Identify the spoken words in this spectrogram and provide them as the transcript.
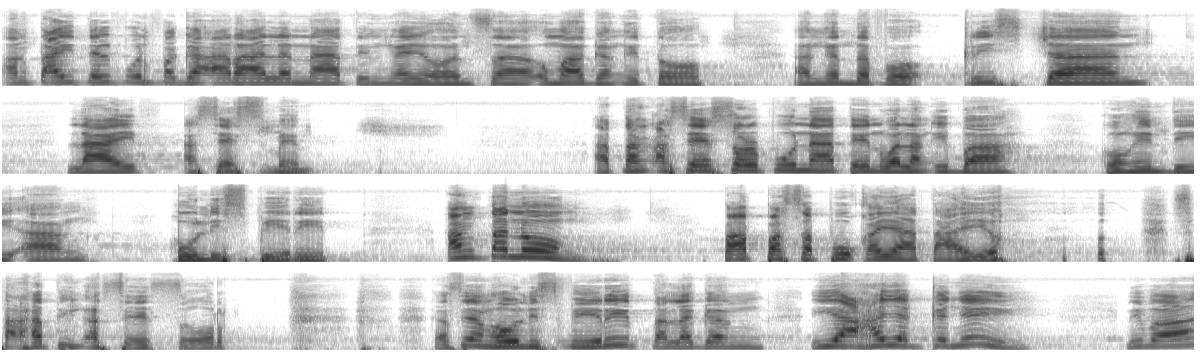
ang title po ng pag-aaralan natin ngayon sa umagang ito, ang ganda po, Christian Life Assessment. At ang assessor po natin, walang iba, kung hindi ang Holy Spirit. Ang tanong, papasa po kaya tayo sa ating assessor? Kasi ang Holy Spirit talagang iyahayag ka niya eh. Di ba?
